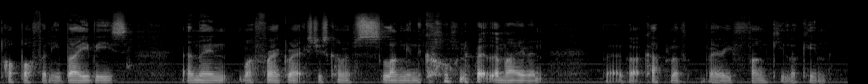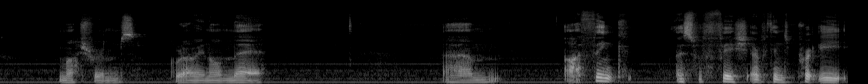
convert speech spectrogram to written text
pop off any babies. And then my frag fragrax just kind of slung in the corner at the moment. But I've got a couple of very funky looking mushrooms growing on there. Um, I think as for fish, everything's pretty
